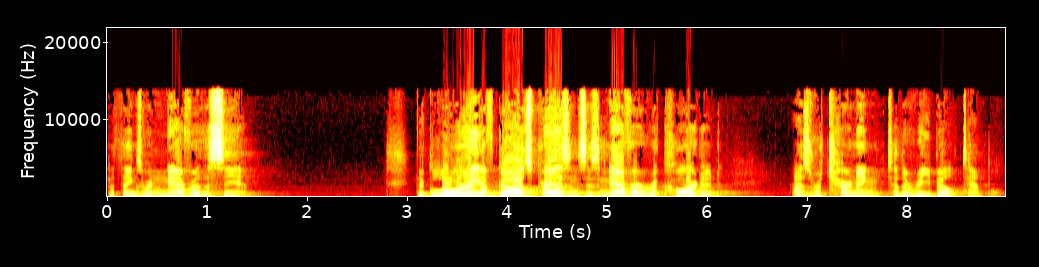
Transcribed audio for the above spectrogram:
But things were never the same. The glory of God's presence is never recorded as returning to the rebuilt temple.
